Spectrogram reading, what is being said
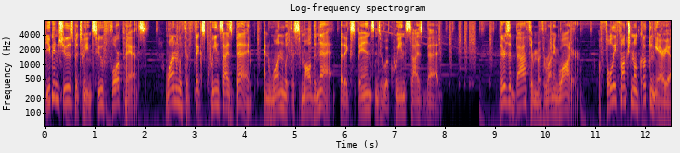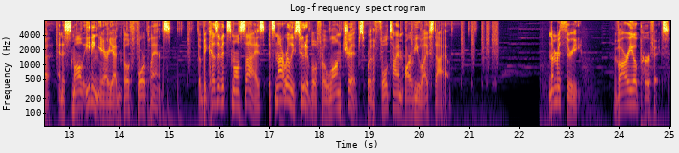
You can choose between two floor plans, one with a fixed queen-size bed and one with a small dinette that expands into a queen-sized bed. There's a bathroom with running water, a fully functional cooking area, and a small eating area in both floor plans. But because of its small size, it's not really suitable for long trips or the full-time RV lifestyle. Number 3. Vario Perfect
